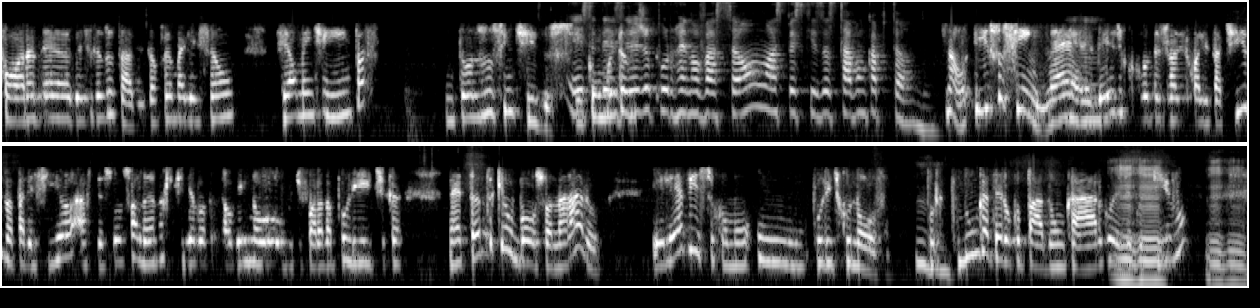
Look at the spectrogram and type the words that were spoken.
fora né, desse resultado. Então foi uma eleição realmente ímpar, em todos os sentidos. Esse desejo por renovação, as pesquisas estavam captando? Não, isso sim, né? Uhum. Desde quando a gente fazia qualitativa, aparecia as pessoas falando que queria votar alguém novo, de fora da política, né? Tanto que o Bolsonaro, ele é visto como um político novo, uhum. por nunca ter ocupado um cargo uhum. executivo, uhum.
